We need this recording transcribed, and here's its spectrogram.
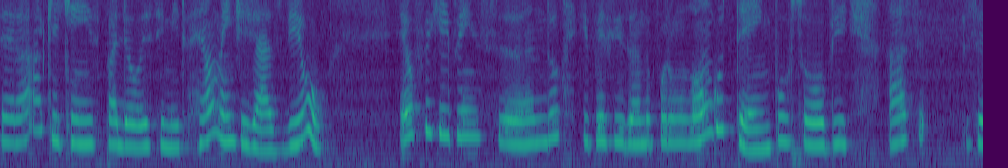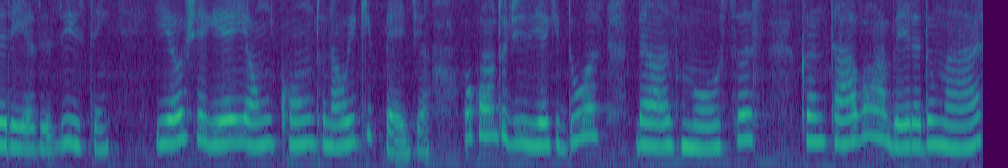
será que quem espalhou esse mito realmente já as viu? Eu fiquei pensando e pesquisando por um longo tempo sobre as sereias existem e eu cheguei a um conto na Wikipédia. O conto dizia que duas belas moças cantavam à beira do mar,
